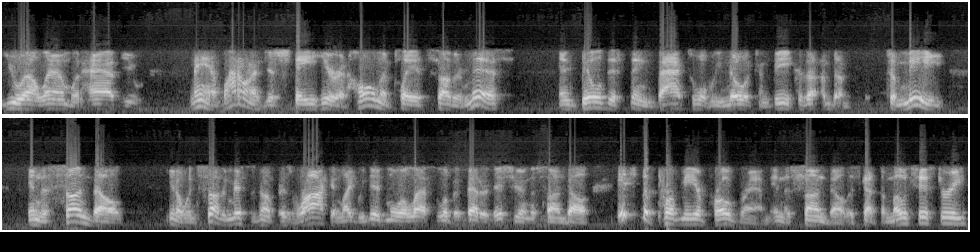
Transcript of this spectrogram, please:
ULM, what have you. Man, why don't I just stay here at home and play at Southern Miss and build this thing back to what we know it can be? Because uh, to me, in the Sun Belt, you know, when Southern Miss is, is rocking like we did more or less a little bit better this year in the Sun Belt, it's the premier program in the Sun Belt. It's got the most history,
